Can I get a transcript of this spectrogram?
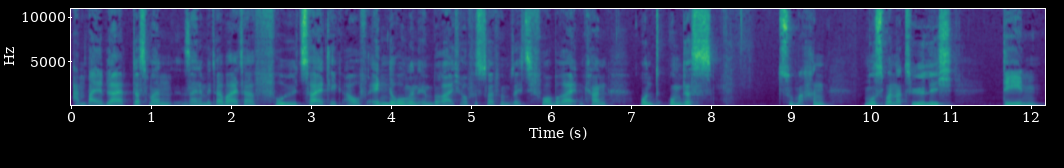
am Ball bleibt, dass man seine Mitarbeiter frühzeitig auf Änderungen im Bereich Office 365 vorbereiten kann Und um das zu machen, muss man natürlich den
